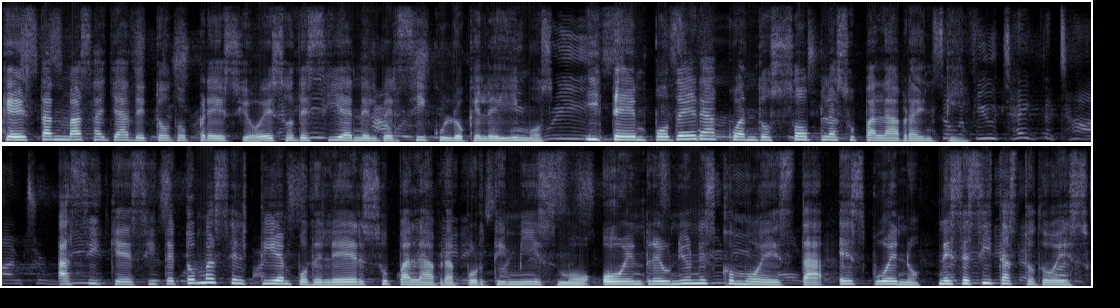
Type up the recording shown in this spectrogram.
que están más allá de todo precio, eso decía en el versículo que leímos, y te empodera cuando sopla su palabra en ti. Así que si te tomas el tiempo de leer su palabra por ti mismo o en reuniones como esta, es bueno, necesitas todo eso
